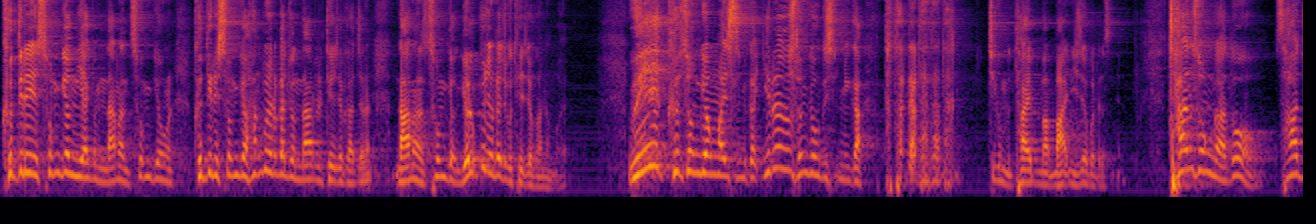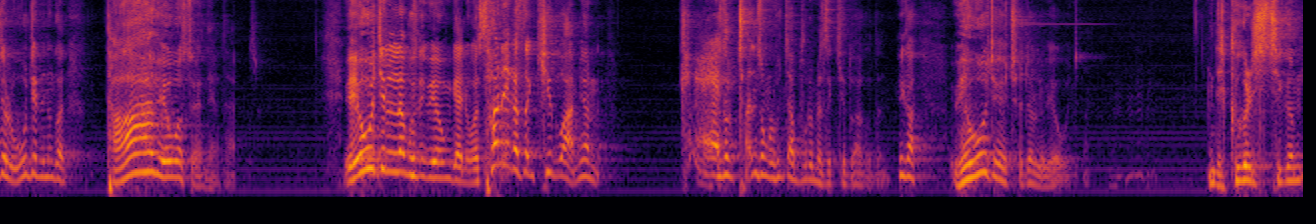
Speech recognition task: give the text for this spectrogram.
그들의 성경 이야기면 나는 성경을 그들이 성경 한 구절 가지고 나를 대적하잖아요 나는 성경 열 구절 가지고 대적하는 거예요. 왜 그 성경만 있습니까? 이런 성경도 있습니까? 다다다다다 지금은 다 많이 잊어버렸어요. 찬송가도 4절 5절 있는 건 다 외웠어요 내가 다 외우지려고 해서 외운 게 아니고 산에 가서 기도하면 계속 찬송을 혼자 부르면서 기도하거든. 그러니까 외워져요 저절로 외워져 근데 그걸 지금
